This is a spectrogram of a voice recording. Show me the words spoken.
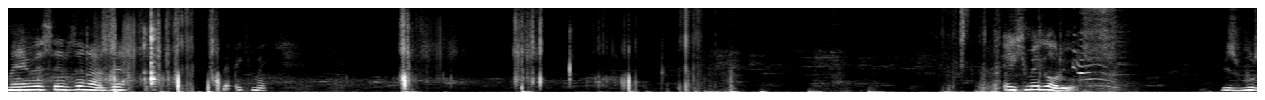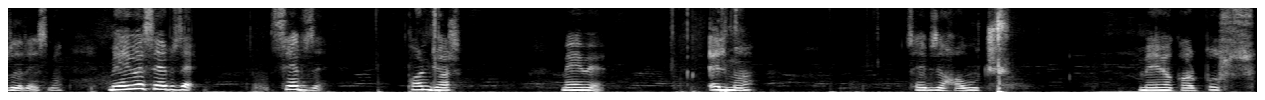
Meyve sebze nerede? Ve ekmek. Ekmek arıyoruz. Biz burada resmen. Meyve sebze. Sebze. Pancar. Meyve. Elma. Sebze havuç. Meyve karpuz.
